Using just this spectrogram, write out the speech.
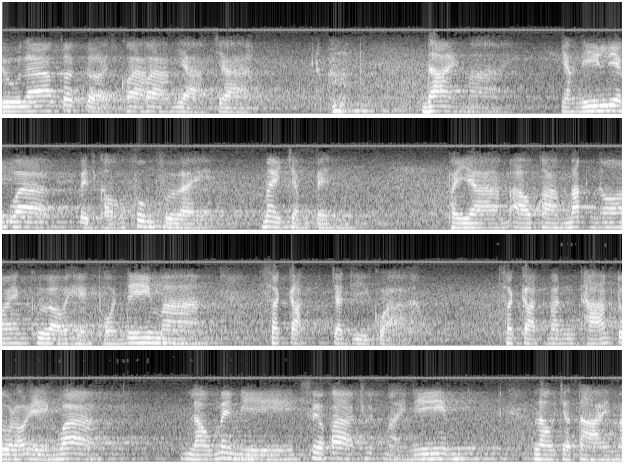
ดูแล้วก็เกิดความอยากจะได้มา อย่างนี้เรียกว่าเป็นของฟุ่มเฟือยไม่จำเป็น พยายามเอาความมักน้อย คือเอาเหตุผลนี้มาสกัดจะดีกว่า สกัดมันถามตัวเราเองว่าเราไม่มีเสื้อผ้าชุดใหม่นี้ เราจะตายไหม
